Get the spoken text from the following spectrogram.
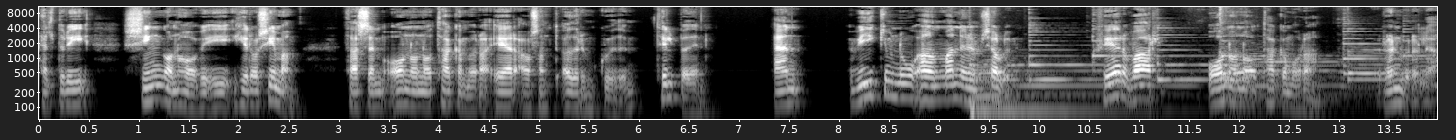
heldur í Shingon-hofi í Hiroshima, þar sem Ono no Takamura er á samt öðrum guðum tilböðin. En víkjum nú að manninum sjálfum. Hver var Ono no Takamura raunverulega?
